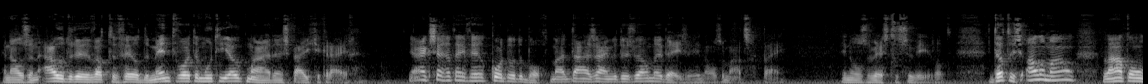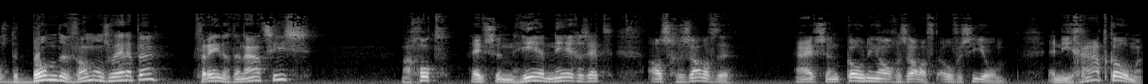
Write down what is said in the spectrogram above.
En als een oudere wat te veel dement wordt, dan moet hij ook maar een spuitje krijgen. Ja, ik zeg het even heel kort door de bocht, maar daar zijn we dus wel mee bezig in onze maatschappij in onze westerse wereld. Dat is allemaal, laat ons de banden van ons werpen, Verenigde Naties. Maar God heeft zijn Heer neergezet als gezalfde. Hij heeft zijn koning al gezalfd over Sion. En die gaat komen.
